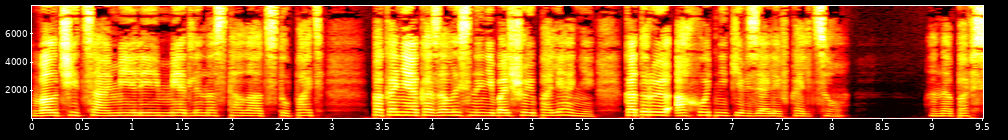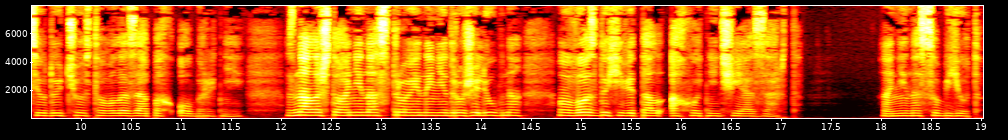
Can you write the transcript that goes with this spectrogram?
Волчица Амелии медленно стала отступать, пока не оказалась на небольшой поляне, которую охотники взяли в кольцо. Она повсюду чувствовала запах оборотней, знала, что они настроены недружелюбно, в воздухе витал охотничий азарт. «Они нас убьют»,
